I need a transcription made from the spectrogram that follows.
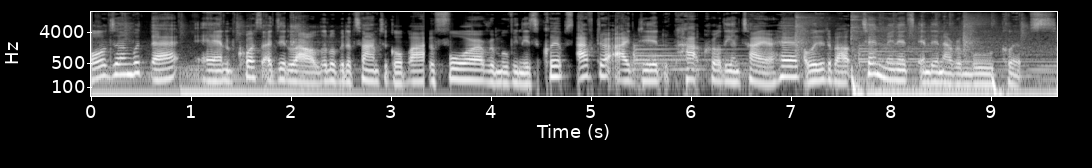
All done with that. And of course, I did allow a little bit of time to go by before removing these clips. After I did hot curl the entire head, I waited about 10 minutes and then I removed clips.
